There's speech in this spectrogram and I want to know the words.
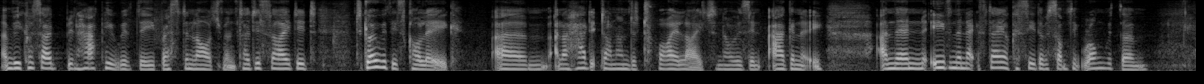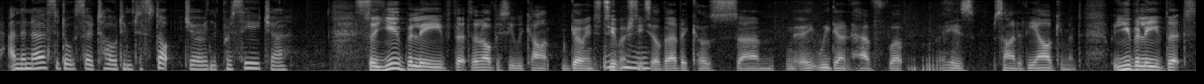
and because I'd been happy with the breast enlargement, I decided to go with his colleague. Um, and I had it done under twilight, and I was in agony. And then even the next day, I could see there was something wrong with them. And the nurse had also told him to stop during the procedure. So you believe that, and obviously we can't go into too much detail there because um, eh, we don't have uh, his side of the argument. But you believe that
